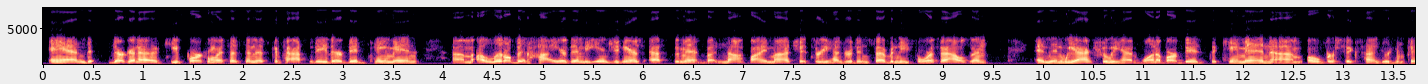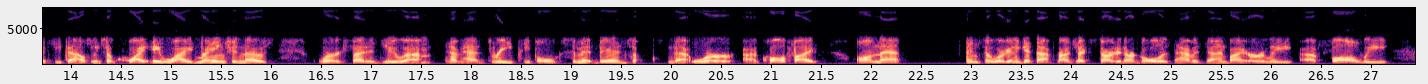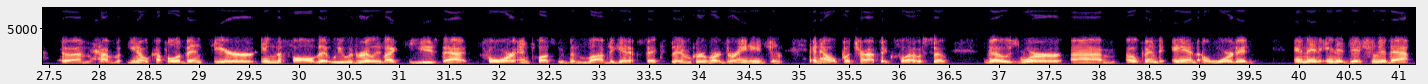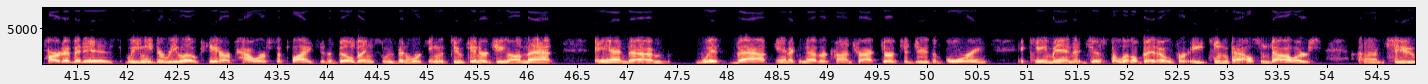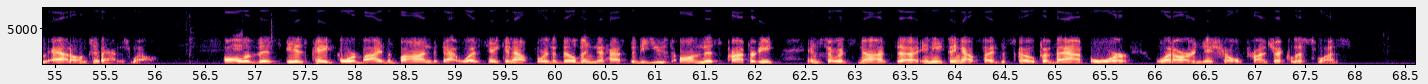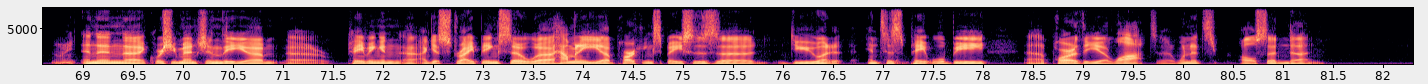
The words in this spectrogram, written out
And they're going to keep working with us in this capacity. Their bid came in um, a little bit higher than the engineer's estimate, but not by much at 374000 and then we actually had one of our bids that came in um, over 650,000. So quite a wide range in those. We're excited to um, have had three people submit bids that were uh, qualified on that. And so we're going to get that project started. Our goal is to have it done by early uh, fall. We um, have you know a couple events here in the fall that we would really like to use that for, and plus we would love to get it fixed to improve our drainage and, and help with traffic flow. So those were um, opened and awarded. And then in addition to that, part of it is we need to relocate our power supply to the building. So we've been working with Duke Energy on that. And um, with that and another contractor to do the boring, it came in at just a little bit over $18,000 um, to add on to that as well. All of this is paid for by the bond that was taken out for the building that has to be used on this property. And so it's not uh, anything outside the scope of that or what our initial project list was. Right. And then, uh, of course, you mentioned the um, uh, paving and uh, I guess striping. So, uh, how many uh, parking spaces uh, do you anticipate will be part of the lot when it's all said and done?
